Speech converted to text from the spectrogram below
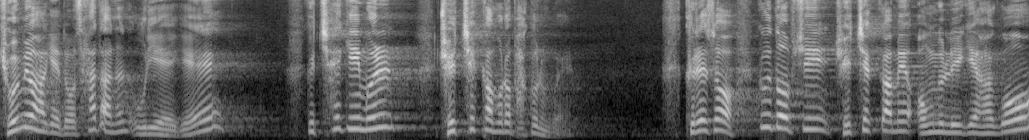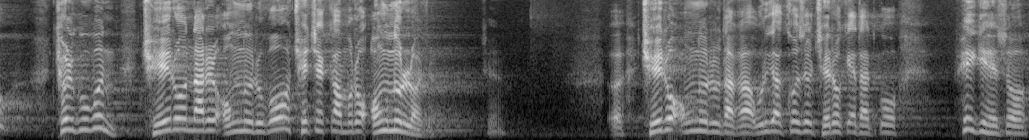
교묘하게도 사단은 우리에게 그 책임을 죄책감으로 바꾸는 거예요. 그래서 끝없이 죄책감에 억눌리게 하고 결국은 죄로 나를 억누르고 죄책감으로 억눌러줘. 어, 죄로 억누르다가 우리가 그것을 죄로 깨닫고 회개해서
